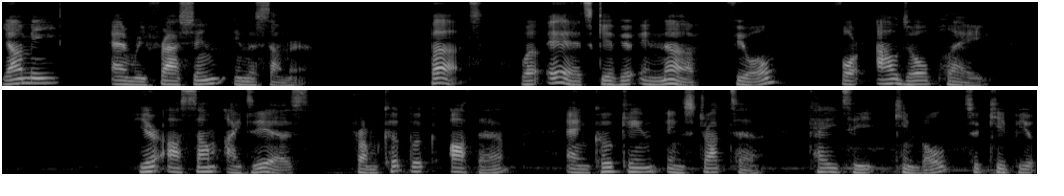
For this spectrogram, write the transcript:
yummy, and refreshing in the summer. But Will it give you enough fuel for outdoor play? Here are some ideas from cookbook author and cooking instructor Katie Kimball to keep you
